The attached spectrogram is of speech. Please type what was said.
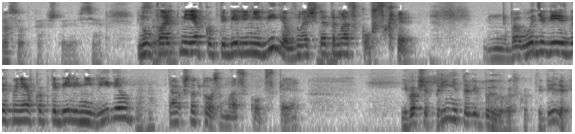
красотка, что я все Ну, писали? Фальк меня в Коктебеле не видел, значит, это московское. М, Володя Вейсберг меня в Коктебеле не видел, Мгм. так что тоже московское. И вообще принято ли было вот в Коктебеле,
